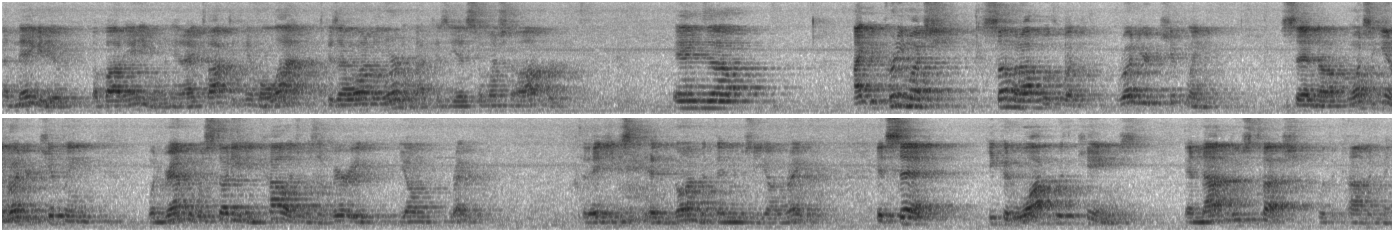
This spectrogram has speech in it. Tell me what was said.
a negative about anyone. And I talked to him a lot because I wanted to learn a lot because he had so much to offer. And uh, I could pretty much sum it up with what Rudyard Kipling said. Now, once again, Rudyard Kipling, when Grandpa was studying in college, was a very young writer. Today he's had gone, but then he was a young writer. It said, he could walk with kings and not lose touch with the common man.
